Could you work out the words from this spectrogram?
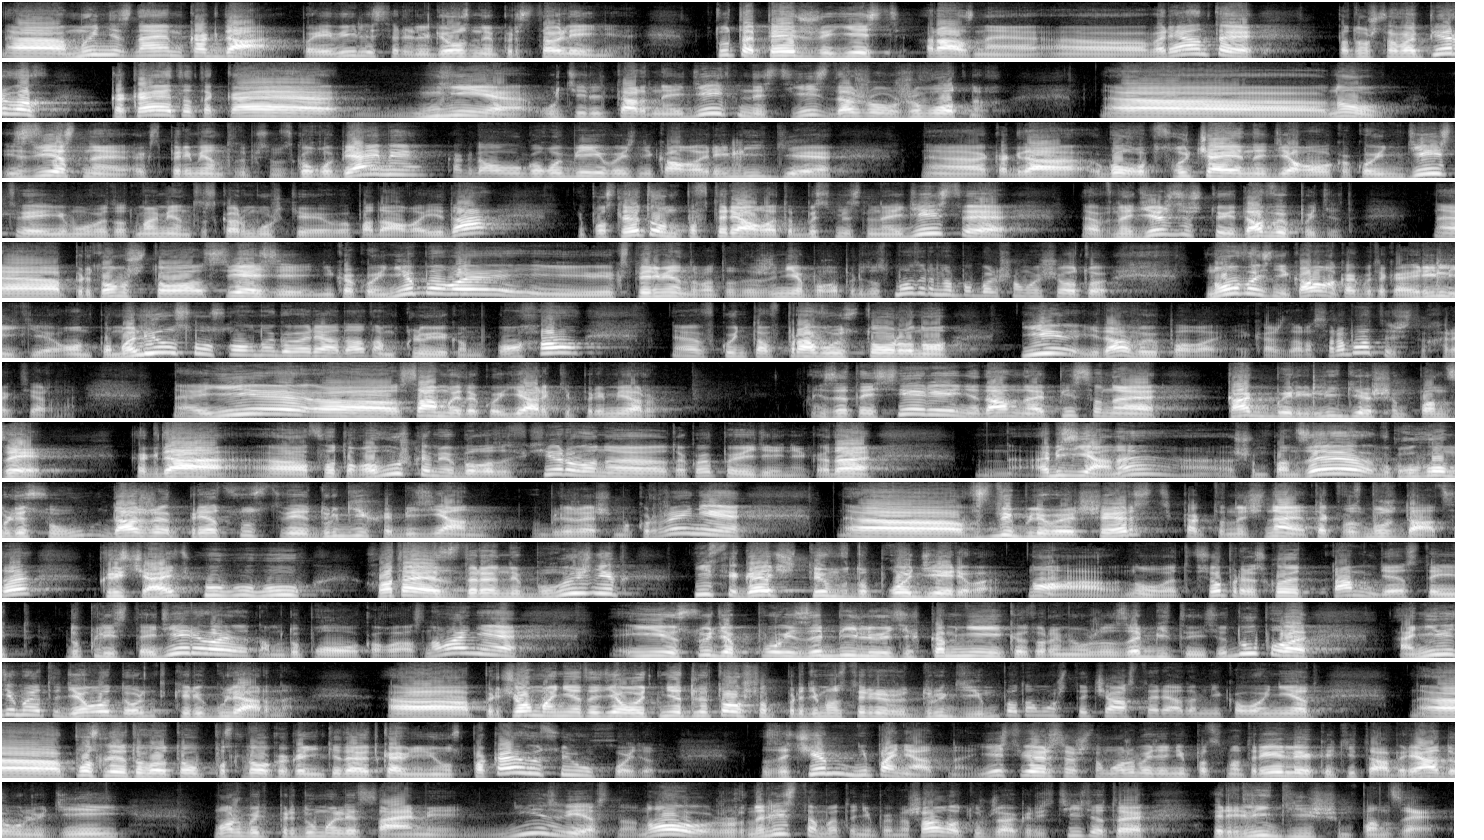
Э, мы не знаем, когда появились религиозные представления. Тут опять же есть разные варианты, потому что, во-первых, какая-то такая неутилитарная деятельность есть даже у животных. Э, ну, известные эксперименты, допустим, с голубями, когда у голубей возникала религия, э, когда голубь случайно делал какое-нибудь действие, ему в этот момент из кормушки выпадала еда, и после этого он повторял это бессмысленное действие в надежде, что еда выпадет. Э, при том, что связи никакой не было, и экспериментом это даже не было предусмотрено по большому счету, но возникала как бы такая религия. Он помолился, условно говоря, да, там клювиком помахал в какую-нибудь там в правую сторону, и еда выпала, и каждый раз работает, что характерно. И э, самый такой яркий пример из этой серии, недавно описанная как бы религия шимпанзе, когда э, фотоловушками было зафиксировано такое поведение, когда обезьяна, э, шимпанзе в глухом лесу, даже при отсутствии других обезьян в ближайшем окружении, э, вздыбливает шерсть, как-то начинает так возбуждаться, кричать, ху-ху-ху, хватает здоровенный булыжник – и фигачит им в дупло дерева. Ну, а, ну, это все происходит там, где стоит дуплистое дерево, там дупло около основания, и судя по изобилию этих камней, которыми уже забиты эти дупла, они, видимо, это делают довольно-таки регулярно. А, причем они это делают не для того, чтобы продемонстрировать другим, потому что часто рядом никого нет. А, после этого, то, после того, как они кидают камень, они успокаиваются и уходят. Зачем? Непонятно. Есть версия, что, может быть, они подсмотрели какие-то обряды у людей, может быть, придумали сами, неизвестно, но журналистам это не помешало тут же окрестить это религией шимпанзе.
